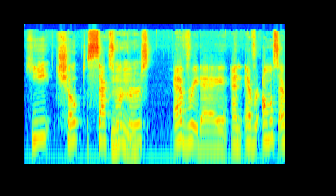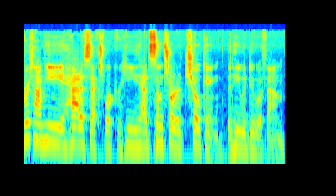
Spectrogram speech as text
He choked sex workers every day, and every, almost every time he had a sex worker, he had some sort of choking that he would do with them.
